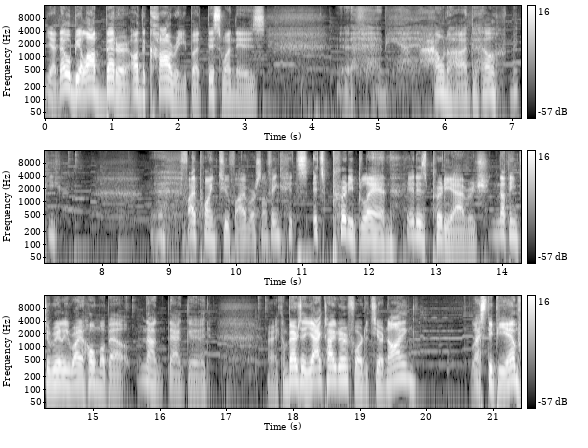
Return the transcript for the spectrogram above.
yeah, that would be a lot better on the Kari, but this one is... Uh, I mean, I don't know how the hell, maybe... 5.25 or something. It's it's pretty bland. It is pretty average. Nothing to really write home about. Not that good. Alright, compared to the Jagdtiger for the tier 9, less DPM,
